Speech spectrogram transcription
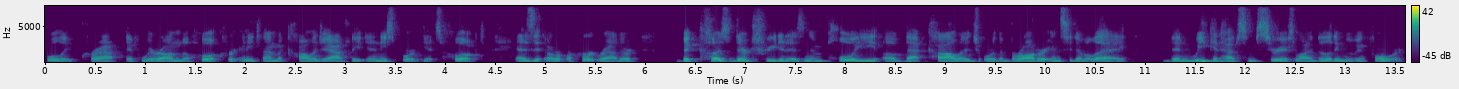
holy crap, if we're on the hook for any time a college athlete in any sport gets hooked, as it, or, or hurt rather, because they're treated as an employee of that college or the broader NCAA, then we could have some serious liability moving forward.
